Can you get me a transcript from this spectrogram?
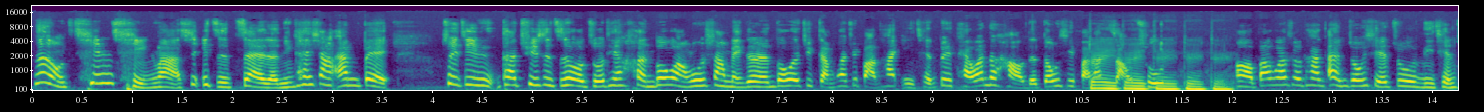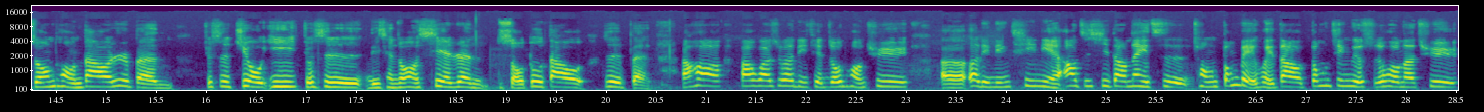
那种亲情啦，是一直在的。你看，像安倍最近他去世之后，昨天很多网络上每个人都会去赶快去把他以前对台湾的好的东西把它找出，对对对，哦，包括说他暗中协助李前总统到日本。就是就医，就是李前总统卸任，首度到日本，然后包括说李前总统去呃，二零零七年奥兹西道那一次从东北回到东京的时候呢，去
